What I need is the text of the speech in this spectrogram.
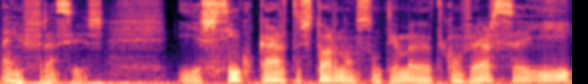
em francês. E as cinco cartas tornam-se um tema de conversa e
